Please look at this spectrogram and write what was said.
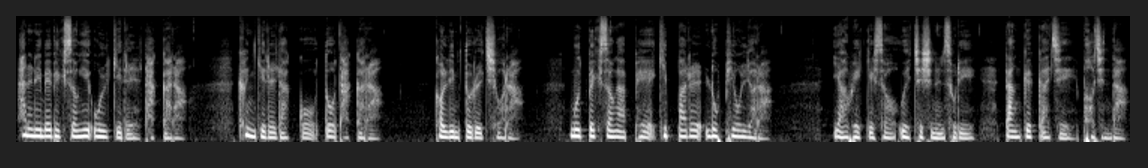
하느님의 백성이 올 길을 닦아라. 큰 길을 닦고 또 닦아라. 걸림돌을 치워라. 뭇 백성 앞에 깃발을 높이 올려라. 야훼께서 외치시는 소리 땅 끝까지 퍼진다.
